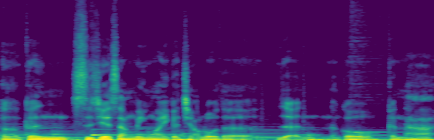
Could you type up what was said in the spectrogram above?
呃跟世界上另外一个角落的人，能够跟他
